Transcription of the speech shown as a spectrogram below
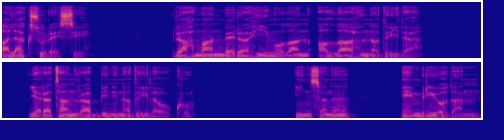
Alak Suresi Rahman ve Rahim olan Allah'ın adıyla, yaratan Rabbinin adıyla oku. İnsanı embriyodan,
